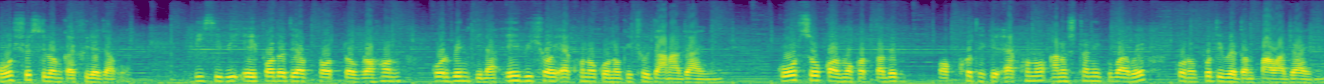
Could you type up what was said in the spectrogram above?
অবশ্যই শ্রীলঙ্কায় ফিরে যাব। বিসিবি এই পদত্যাগপত্র গ্রহণ করবেন কিনা এই বিষয়ে এখনও কোনো কিছু জানা যায়নি। কোর্স ও কর্মকর্তাদের পক্ষ থেকে এখনও আনুষ্ঠানিকভাবে কোনো প্রতিবেদন পাওয়া যায়নি।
